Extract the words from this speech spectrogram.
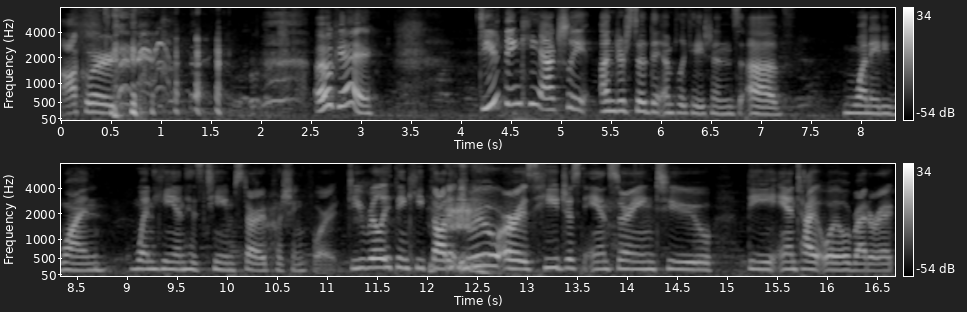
awkward. okay. Do you think he actually understood the implications of 181 when he and his team started pushing for it? Do you really think he thought it through, or is he just answering to the anti oil rhetoric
